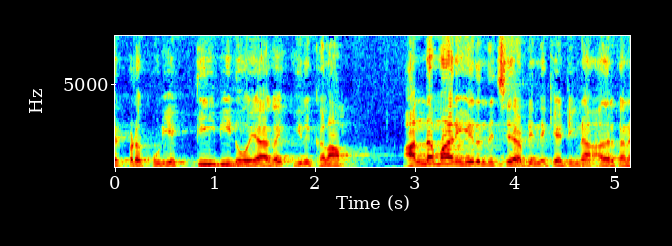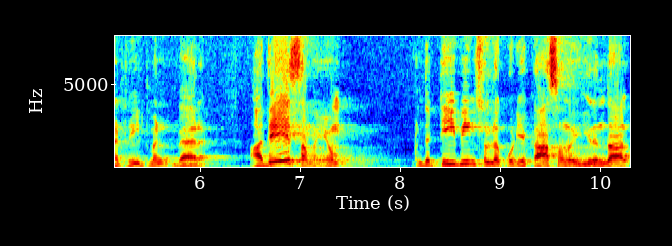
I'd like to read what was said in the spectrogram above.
ஏற்படக்கூடிய டிபி நோயாக இருக்கலாம். அந்த மாதிரி இருந்துச்சு அப்படின்னு கேட்டிங்கன்னா அதற்கான ட்ரீட்மெண்ட் வேறு. அதே சமயம் இந்த டிபின்னு சொல்லக்கூடிய காசநோய் இருந்தால்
